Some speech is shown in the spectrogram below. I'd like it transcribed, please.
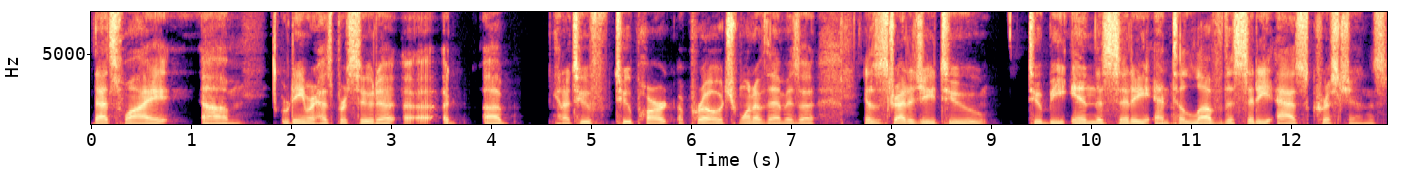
that's why um, Redeemer has pursued a, a, a, kind of two two part approach. One of them is a is a strategy to to be in the city and to love the city as Christians.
